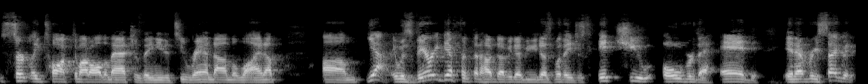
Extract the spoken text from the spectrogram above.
certainly talked about all the matches they needed to, ran down the lineup. Um, yeah, it was very different than how WWE does, where they just hit you over the head in every segment.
